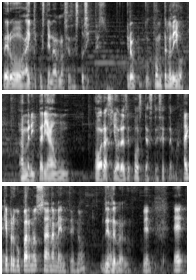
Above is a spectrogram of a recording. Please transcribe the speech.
pero hay que cuestionarnos esas cositas. Creo que, co- como te lo digo, ameritaría un horas y horas de podcast de ese tema. Hay que preocuparnos sanamente, ¿no? O Desde sea, luego. Bien. Eh,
